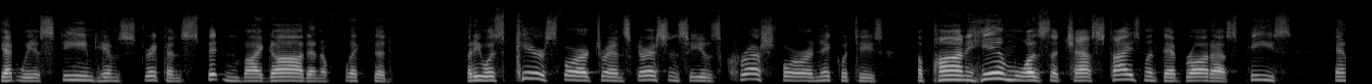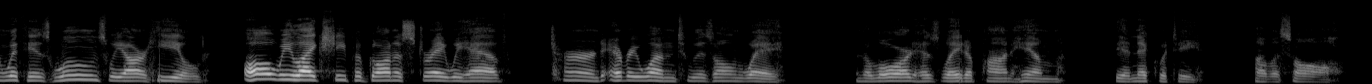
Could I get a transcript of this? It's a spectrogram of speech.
yet we esteemed him stricken, smitten by God, and afflicted. But he was pierced for our transgressions, he was crushed for our iniquities. Upon him was the chastisement that brought us peace, and with his wounds we are healed. All we like sheep have gone astray, we have turned every one to his own way, and the Lord has laid upon him the iniquity of us all.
